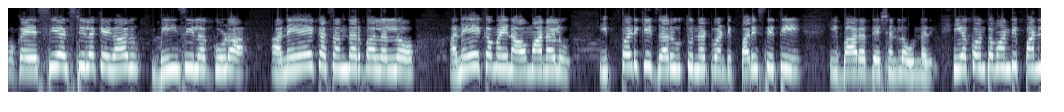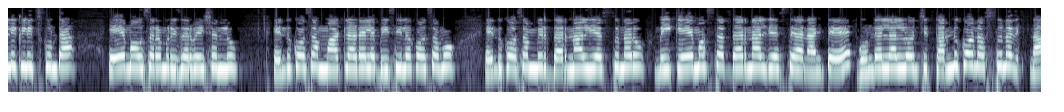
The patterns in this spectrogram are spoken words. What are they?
ఒక ఎస్సీ ఎస్టీలకే కాదు బీసీలకు కూడా అనేక సందర్భాలలో అనేకమైన అవమానాలు ఇప్పటికీ జరుగుతున్నటువంటి పరిస్థితి ఈ భారతదేశంలో ఉన్నది. ఇక కొంతమంది పనులు ఇచ్చుకుంటా ఏం అవసరం రిజర్వేషన్లు? ఎందుకోసం మాట్లాడాలి? బీసీల కోసము? ఎందుకోసం మీరు ధర్నాలు చేస్తున్నారు? మీకేమొస్తారు ధర్నాలు చేస్తే అని అంటే గుండెలలోంచి తన్నుకొని వస్తున్నది. నా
